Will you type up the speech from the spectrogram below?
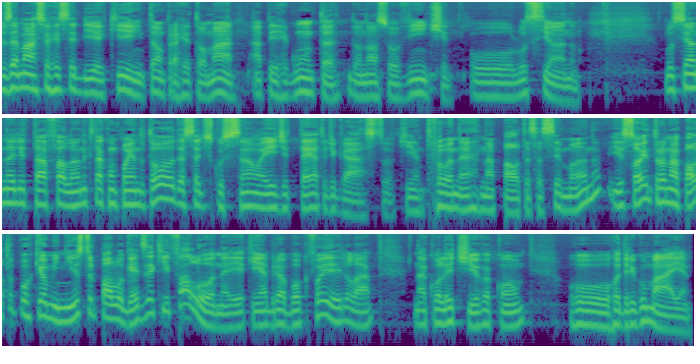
José Márcio, eu recebi aqui, então, para retomar, a pergunta do nosso ouvinte, o Luciano. Luciano ele está falando que está acompanhando toda essa discussão aí de teto de gasto que entrou né, na pauta essa semana e só entrou na pauta porque o ministro Paulo Guedes aqui falou, né? E quem abriu a boca foi ele lá na coletiva com o Rodrigo Maia.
